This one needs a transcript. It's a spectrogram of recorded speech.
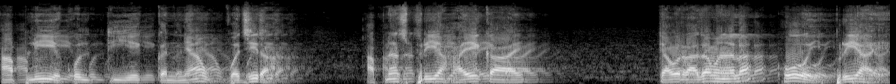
आपली एकुलती एक कन्या वजिरा आपणास प्रिय आहे काय? त्यावर राजा म्हणाला होय प्रिय आहे.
